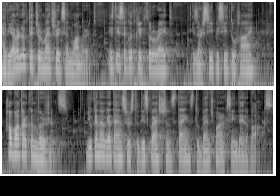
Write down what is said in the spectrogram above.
Have you ever looked at your metrics and wondered, is this a good click-through rate? Is our CPC too high? How about our conversions? You can now get answers to these questions thanks to benchmarks in Databox.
